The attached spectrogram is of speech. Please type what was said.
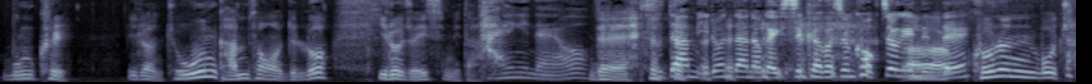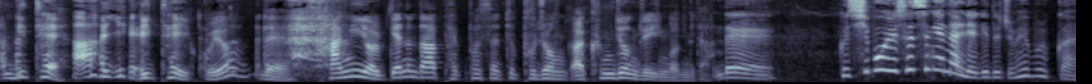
뭉클 이런 좋은 감성어들로 이루어져 있습니다. 다행이네요. 네. 부담 이런 단어가 있을까봐 좀 걱정했는데. 어, 그거는 뭐저 밑에 아 예. 밑에 있고요. 네. 상위 10개는 다 100% 부정 아 긍정적인 겁니다. 네. 그 15일 스승의 날 얘기도 좀 해볼까요?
